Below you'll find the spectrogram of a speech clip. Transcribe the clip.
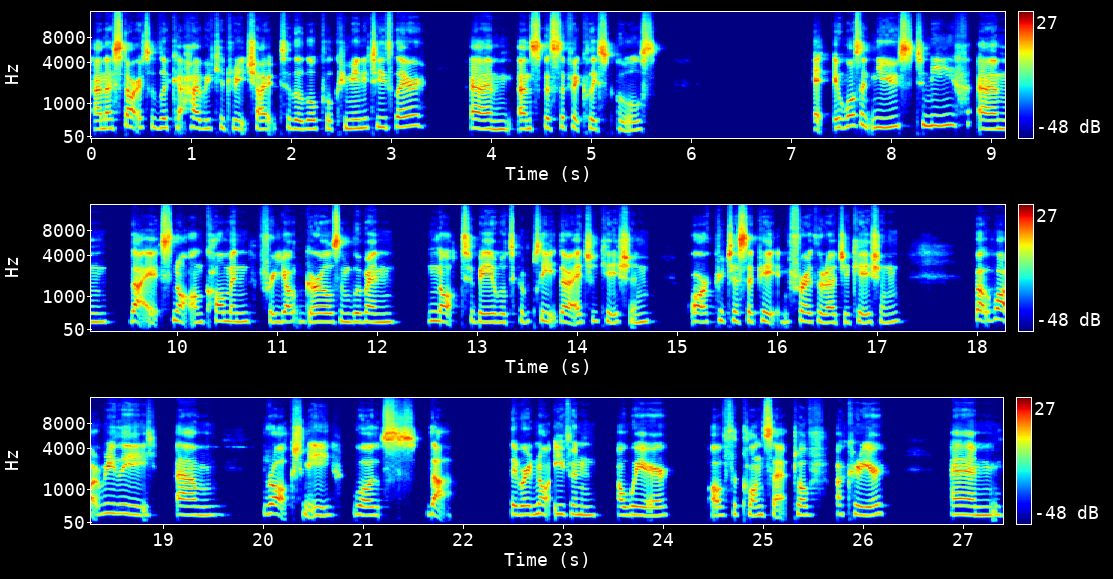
and I started to look at how we could reach out to the local communities there um, and specifically schools. It, it wasn't news to me um, that it's not uncommon for young girls and women not to be able to complete their education or participate in further education. But what really um, rocked me was that they were not even aware of the concept of a career. Um,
